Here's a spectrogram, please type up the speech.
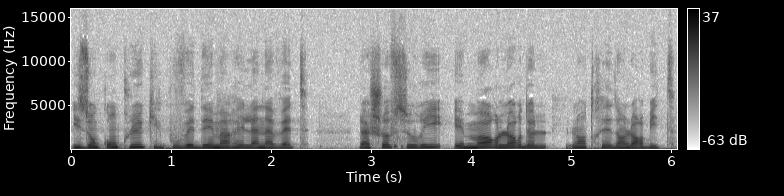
ils ont conclu qu'ils pouvaient démarrer la navette. La chauve-souris est morte lors de l'entrée dans l'orbite.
